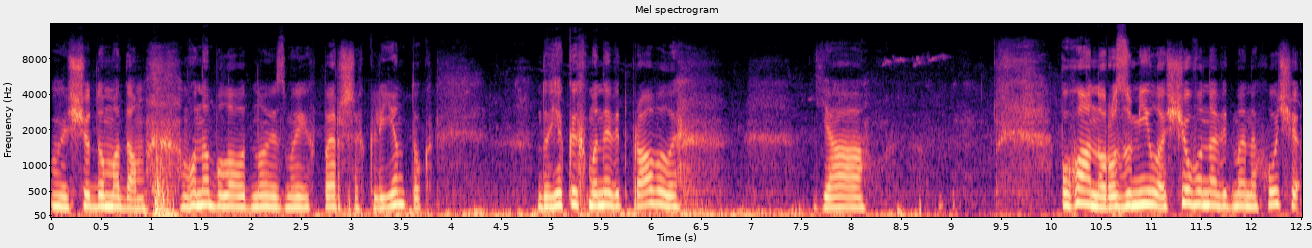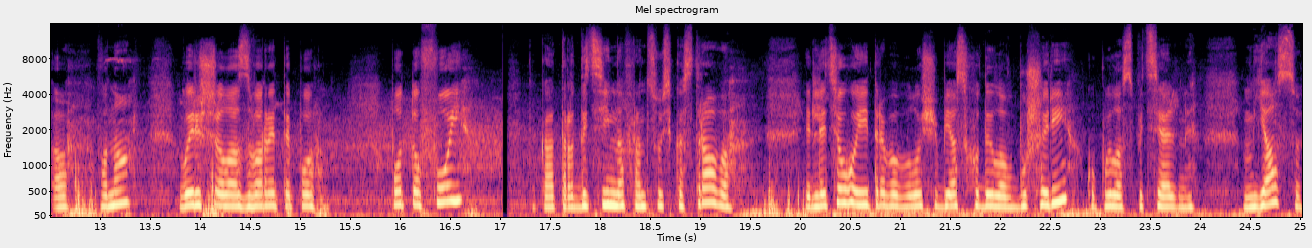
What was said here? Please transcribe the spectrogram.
Ну і щодо мадам, вона була одною з моїх перших клієнток, до яких мене відправили. Я погано розуміла, що вона від мене хоче, а вона вирішила зварити по, потофой, така традиційна французька страва. І для цього їй треба було, щоб я сходила в бушері, купила спеціальне м'ясо.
